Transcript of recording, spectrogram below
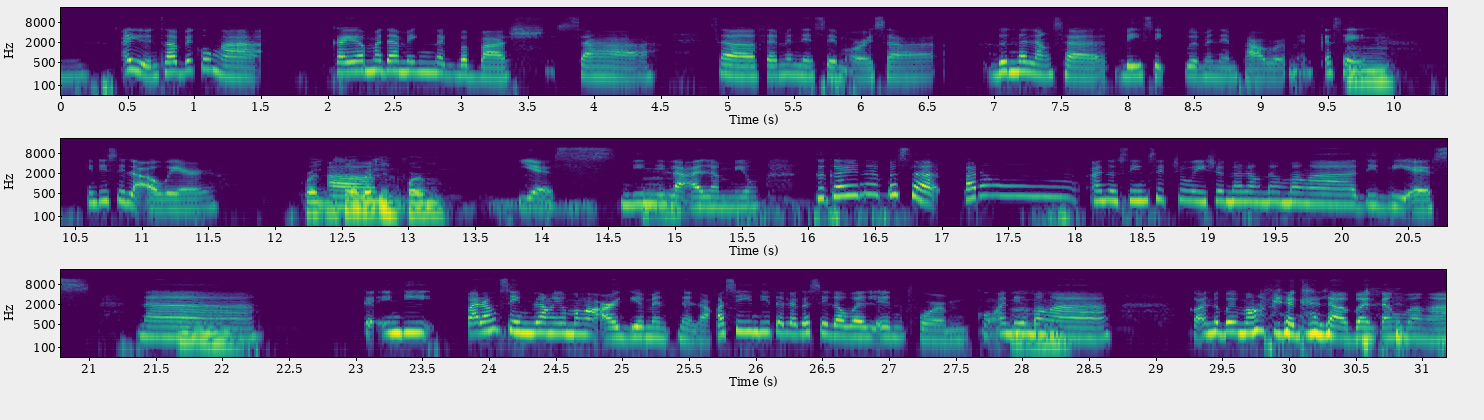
Ayun, sabi ko nga, kaya madaming nagbabash sa sa feminism or sa doon na lang sa basic women empowerment kasi Mm. hindi sila aware. Well, Um, well-informed. Yes, hindi Mm. nila alam yung kagaya na basta parang ano same situation na lang ng mga DDS na ka- hindi parang same lang yung mga argument nila kasi hindi talaga sila well informed kung ano yung mga kung ano ba yung mga pinaglalaban ng mga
